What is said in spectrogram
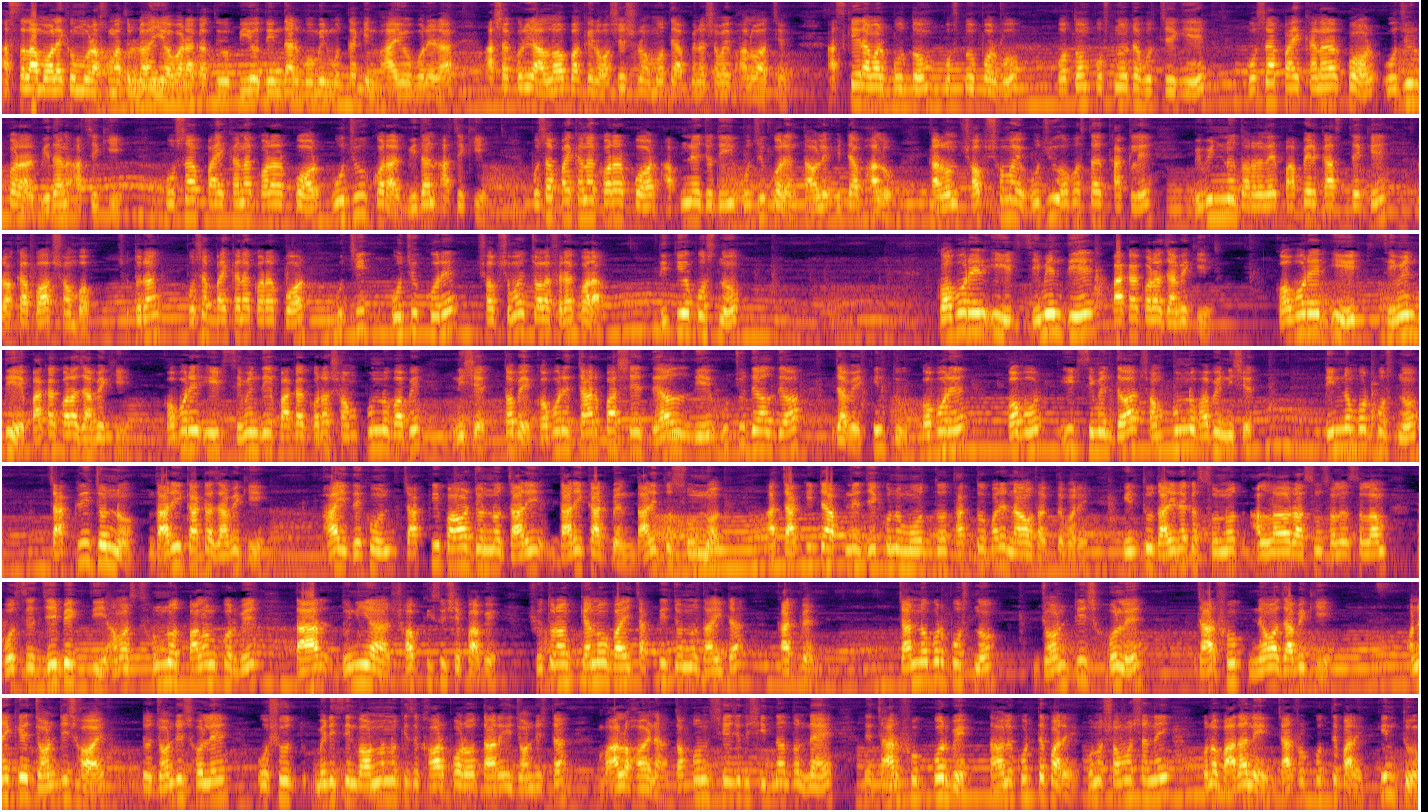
আসসালামু আলাইকুম রহমতুল্লাহি ওবারাকাতু প্রিয় দিনদার মুমিন মুত্তাকিন ভাই ও বোনেরা, আশা করি আল্লাহ পাকের অশেষ রহমতে আপনারা সবাই ভালো আছেন। আজকের আমার প্রথম প্রশ্ন পর্ব, প্রথম প্রশ্নটা হচ্ছে গিয়ে পোশাক পায়খানার পর অজুর করার বিধান আছে কি? পোশাক পায়খানা করার পর উজু করার বিধান আছে কি? পোশাক পায়খানা করার পর আপনি যদি উজু করেন তাহলে এটা ভালো। কারণ সব সময় উজু অবস্থায় থাকলে বিভিন্ন ধরনের পাপের কাছ থেকে রক্ষা পাওয়া সম্ভব। সুতরাং পোশাক পায়খানা করার পর উচিত উঁচু করে সব সময় চলাফেরা করা। দ্বিতীয় প্রশ্ন, কবরের ইট সিমেন্ট দিয়ে পাকা করা যাবে কি? কবরের ইট সিমেন্ট দিয়ে পাকা করা যাবে কি? কবরের ইট সিমেন্ট দিয়ে পাকা করা সম্পূর্ণভাবে নিষেধ। তবে কবরের চারপাশে দেয়াল দিয়ে উঁচু দেয়াল দেওয়া যাবে, কিন্তু কবরে কবর, ইট, সিমেন্ট দেওয়া সম্পূর্ণভাবে নিষেধ। তিন নম্বর প্রশ্ন চাকরির জন্য দাড়ি কাটা যাবে কি? ভাই, দেখুন, চাকরি পাওয়ার জন্য দাড়ি দাড়ি কাটবেন। দাড়ি তো সুন্নত। আর চাকরিটা আপনি যে কোনো মুহূর্ত থাকতেও পারে, নাও থাকতে পারে। কিন্তু দাড়ি রাখা সুন্নত আল্লাহ রাসুল সাল্লাহ সাল্লাম বলছে, যে ব্যক্তি আমার সুন্নত পালন করবে, তার দুনিয়া সব কিছু সে পাবে। সুতরাং কেন ভাই চাকরির জন্য দাড়িটা কাটবেন? চার নম্বর প্রশ্ন জন্টিস হলে ঝাড়ফুঁক নেওয়া যাবে কি? অনেকের জন্টিস হয় তো জন্ডিস হলে ওষুধ মেডিসিন বা অন্যান্য কিছু খাওয়ার পরও তার এই জন্ডিসটা ভালো হয় না। তখন সে যদি সিদ্ধান্ত নেয় যে ঝাড়ফুঁক করবে, তাহলে করতে পারে। কোনো সমস্যা নেই, কোনো বাধা নেই ঝাড়ফুঁক করতে পারে। কিন্তু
